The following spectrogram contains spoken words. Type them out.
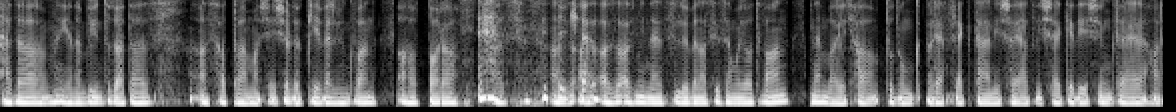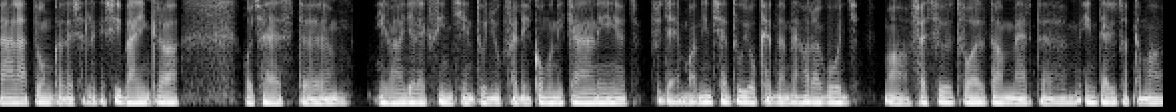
Hát a, igen, a bűntudat az, az hatalmas, és örökké velünk van. A para az, az, az, az, az minden szülőben azt hiszem, hogy ott van. Nem baj, hogyha tudunk reflektálni saját viselkedésünkre, ha rálátunk az esetleges hibáinkra, hogyha ezt nyilván a gyerek szintjén tudjuk felé kommunikálni, hogy figyelj, ma nincsen túl jó kedvem, ne haragudj, ma feszült voltam, mert interjút adtam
